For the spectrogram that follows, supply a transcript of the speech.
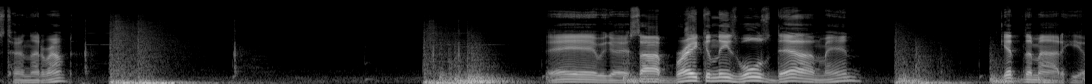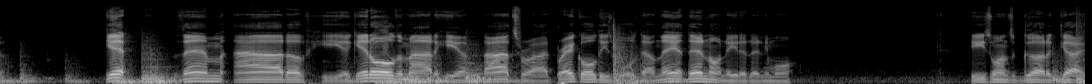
Just turn that around. There we go. Start breaking these walls down, man. Get them out of here. Get them out of here. Get all of them out of here. That's right. Break all these walls down. They, they're not needed anymore. These ones gotta go.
